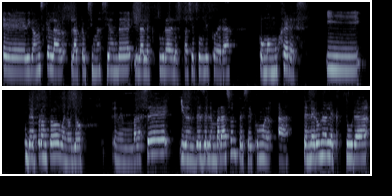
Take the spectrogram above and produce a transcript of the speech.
eh, digamos que la, la, aproximación de, y la lectura del espacio público era como mujeres. Y de pronto, bueno, yo me embaracé y desde el embarazo empecé como a tener una lectura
